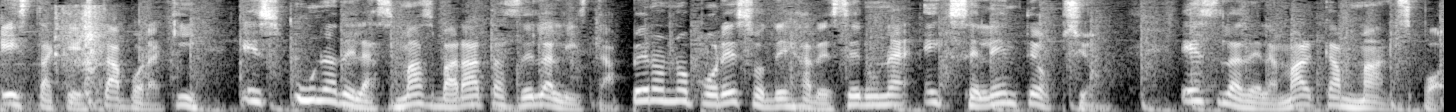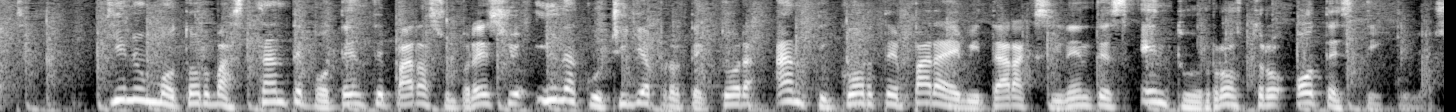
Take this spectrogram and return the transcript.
Esta que está por aquí es una de las más baratas de la lista, pero no por eso deja de ser una excelente opción. Es la de la marca Manspot. Tiene un motor bastante potente para su precio y una cuchilla protectora anticorte para evitar accidentes en tu rostro o testículos.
